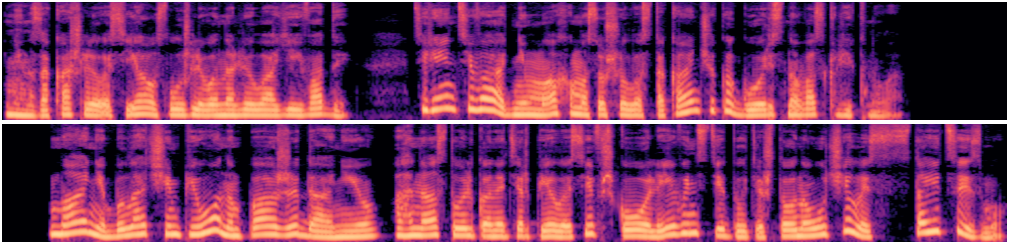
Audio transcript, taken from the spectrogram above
Нина закашлялась, я услужливо налила ей воды. Терентьева одним махом осушила стаканчик и горестно воскликнула. Маня была чемпионом по ожиданию. Она столько натерпелась и в школе, и в институте, что научилась стоицизму.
